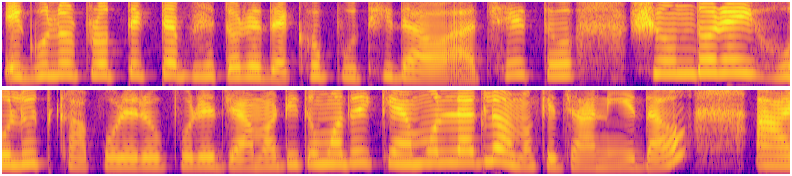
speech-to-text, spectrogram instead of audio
এগুলোর প্রত্যেকটা ভেতরে দেখো পুঁথি দেওয়া আছে। তো সুন্দর এই হলুদ কাপড়ের ওপরে জামাটি তোমাদের কেমন লাগল আমাকে জানিয়ে দাও। আর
